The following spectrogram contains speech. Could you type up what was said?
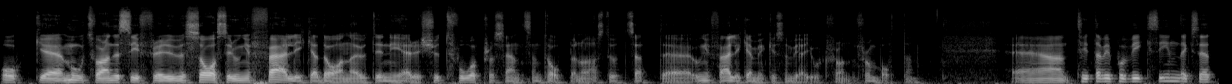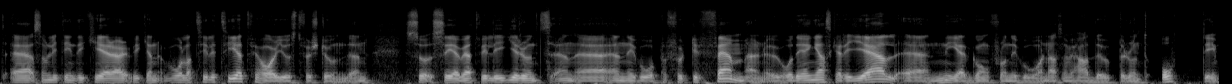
Och eh, motsvarande siffror i USA ser ungefär likadana ut. Det är ner 22% sedan toppen och har studsat eh, ungefär lika mycket som vi har gjort från, från botten. Eh, tittar vi på VIX-indexet eh, som lite indikerar vilken volatilitet vi har just för stunden så ser vi att vi ligger runt en, eh, en nivå på 45 här nu och det är en ganska rejäl eh, nedgång från nivåerna som vi hade uppe runt 80.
